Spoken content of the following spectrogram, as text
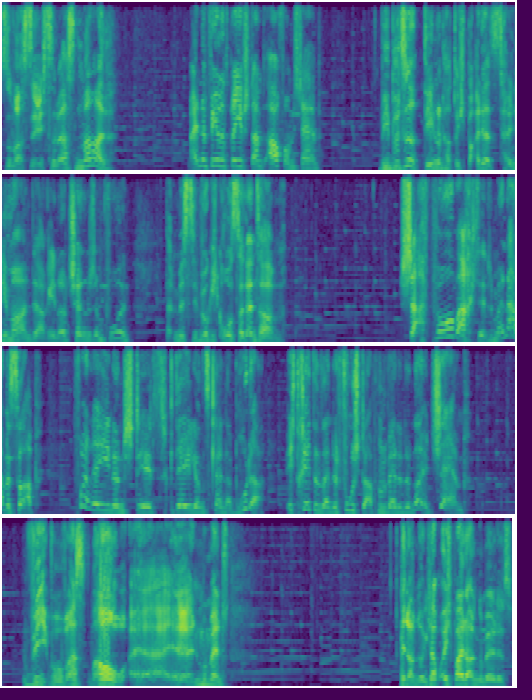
Sowas sehe ich zum ersten Mal. Mein Empfehlungsbrief stammt auch vom Champ. Wie bitte? Den und hat euch beide als Teilnehmer an der Arena Challenge empfohlen? Dann müsst ihr wirklich großes Talent haben. Scharf beobachtet, mein Name ist Hop. Vor Ihnen steht Dalions kleiner Bruder. Ich trete in seine Fußstapfen und werde der neue Champ. Wie? Wo? Was? Oh, äh, Moment. In Ordnung, ich habe euch beide angemeldet.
